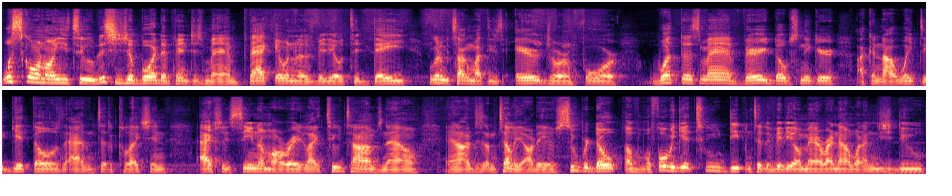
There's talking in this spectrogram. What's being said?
What's going on YouTube? This is your boy DeVintage Man back with another video. Today we're gonna be talking about these Air Jordan 4 what this man? Very dope sneaker. I cannot wait to get those and add them to the collection. Actually seen them already like two times now and i just i'm telling y'all they are super dope. Uh, but before we get too deep into the video man right now what i need you to do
